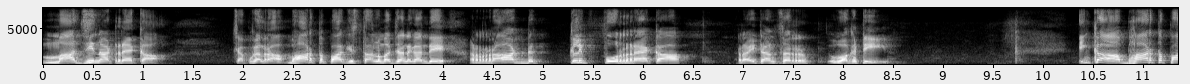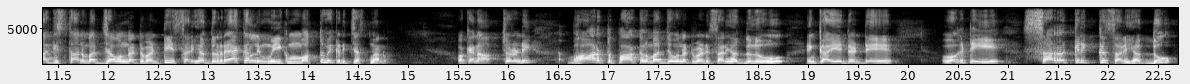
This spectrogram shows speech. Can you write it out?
మాజీనాట్ రేఖ. చెప్పగలరా? భారత పాకిస్తాన్ మధ్య అనగానే రాడ్ క్లిఫ్ రేఖ. రైట్ ఆన్సర్ ఒకటి. ఇంకా భారత పాకిస్తాన్ మధ్య ఉన్నటువంటి సరిహద్దు రేఖల్ని మీకు మొత్తం ఇక్కడ ఇచ్చేస్తున్నాను. ఓకేనా? చూడండి భారత పాకల మధ్య ఉన్నటువంటి సరిహద్దులు ఇంకా ఏంటంటే ఒకటి సర్క్రిక్ సరిహద్దు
